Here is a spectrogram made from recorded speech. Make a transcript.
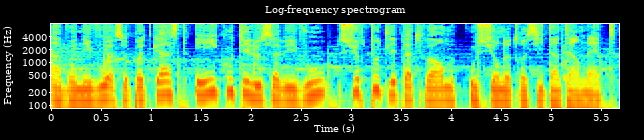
Abonnez-vous à ce podcast et écoutez Le Savez-vous sur toutes les plateformes ou sur notre site internet.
